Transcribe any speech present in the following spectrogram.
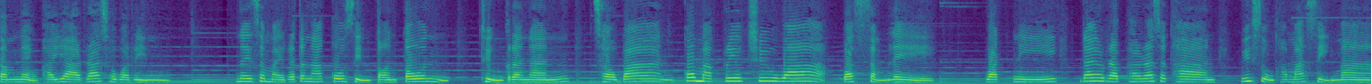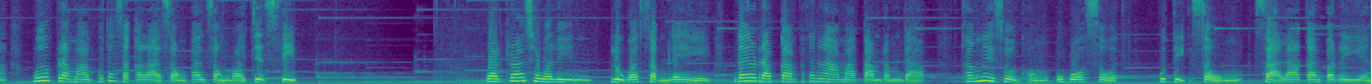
ตำแหน่งพระยาราชวรินทร์ในสมัยรัตนโกสินทร์ตอนต้น ถึงกระนั้น ชาวบ้านก็มักเรียกชื่อว่า วัดสำเลวัดนี้ได้รับพระราชทาน วิสุงคมสีมาเมื่อประมาณพุทธศักราช 2270 วัดราชวรินหรือวัดสำเลได้รับการพัฒนามาตามลำดับ ทั้งในส่วนของอุโบสถ กุฏิสงฆ์ศาลาการประเรียน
